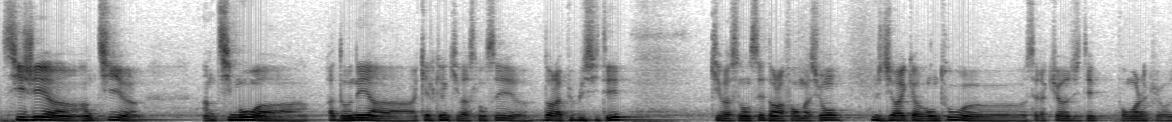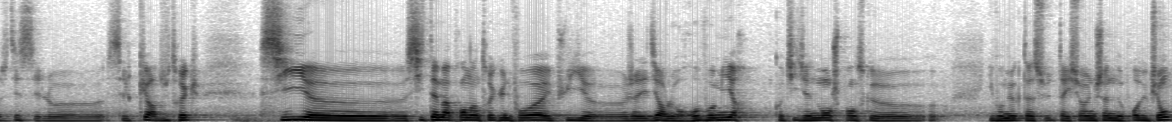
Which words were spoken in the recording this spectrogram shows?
Si j'ai un, petit, un petit mot à, donner à, quelqu'un qui va se lancer dans la publicité, qui va se lancer dans la formation, je dirais qu'avant tout, c'est la curiosité. Pour moi, la curiosité, c'est le, le cœur du truc. Si, euh, si tu aimes apprendre un truc une fois et puis, euh, j'allais dire, le revomir quotidiennement, je pense qu'il euh, il vaut mieux que tu ailles sur une chaîne de production.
